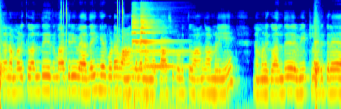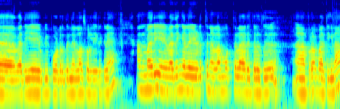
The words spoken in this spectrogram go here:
ஏன்னா நம்மளுக்கு வந்து இது மாதிரி விதைங்க கூட வாங்கலை. நாங்கள் காசு கொடுத்து வாங்காமலேயே நம்மளுக்கு வந்து வீட்டில் இருக்கிற விதையை எப்படி போடுறதுன்னு எல்லாம் சொல்லியிருக்கிறேன். அந்த மாதிரி விதைங்களை எடுத்து நல்லா முத்தலாக இருக்கிறது. அப்புறம் பார்த்திங்கன்னா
